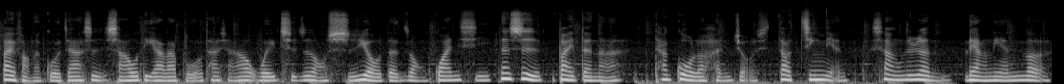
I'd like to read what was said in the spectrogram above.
拜访的国家是沙乌地阿拉伯，他想要维持这种石油的这种关系。但是拜登啊，他过了很久，到今年上任两年了。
